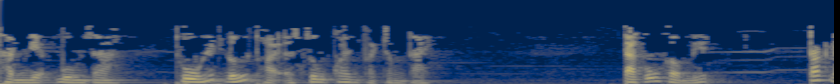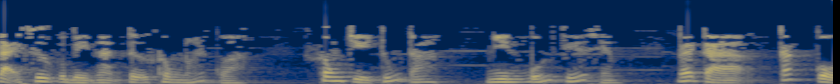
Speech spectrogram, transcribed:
thần niệm buông ra, Thu hết đối thoại ở xung quanh và trong tay. Ta cũng không biết, Các đại sư của Bỉ Ngạn Tự không nói qua, Không chỉ chúng ta, Nhìn bốn phía xem, Ngay cả các cổ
